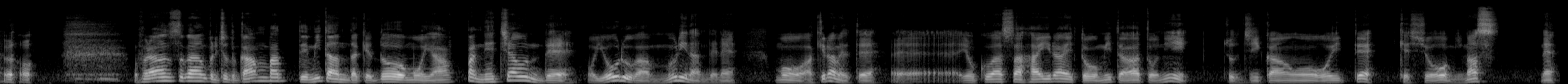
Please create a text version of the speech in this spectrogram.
フランスグランプリちょっと頑張ってみたんだけどもうやっぱ寝ちゃうんでもう夜は無理なんでね。もう諦めて、えー、翌朝ハイライトを見た後にちょっと時間を置いて決勝を見ます。ね。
